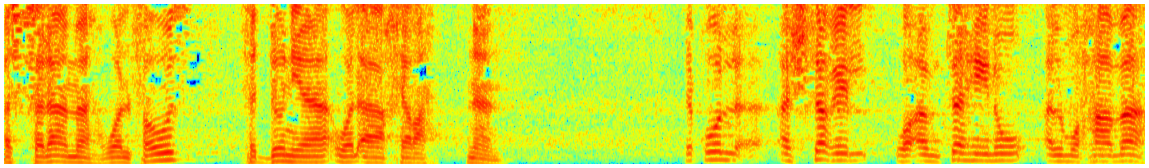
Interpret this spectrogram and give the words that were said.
والسلامة والفوز في الدنيا والآخرة. نعم. يقول أشتغل وأمتهن المحاماة.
